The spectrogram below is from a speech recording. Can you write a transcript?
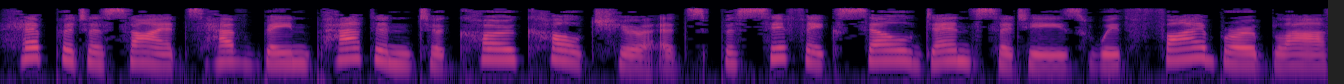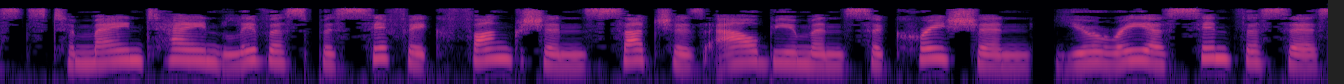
hepatocytes have been patterned to co-culture at specific cell densities with fibroblasts to maintain liver-specific functions such as albumin secretion, urea synthesis,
